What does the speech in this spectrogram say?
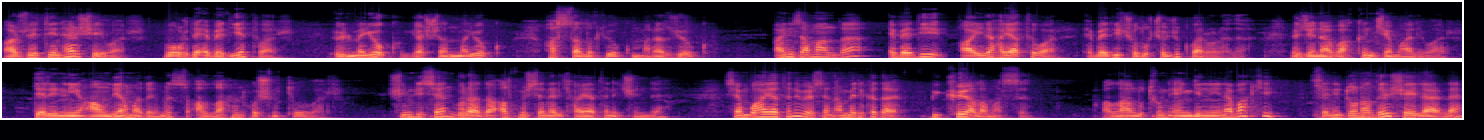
Arzu ettiğin her şey var. Ve orada ebediyet var. Ölme yok, yaşlanma yok, hastalık yok, maraz yok. Aynı zamanda ebedi aile hayatı var. Ebedi çoluk çocuk var orada. Ve Cenab-ı Hakk'ın cemali var. Derinliği anlayamadığımız Allah'ın hoşnutluğu var. Şimdi sen burada 60 senelik hayatın içinde sen bu hayatını versen Amerika'da bir köy alamazsın. Allah'ın lütfunun enginliğine bak ki seni donadığı şeylerle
